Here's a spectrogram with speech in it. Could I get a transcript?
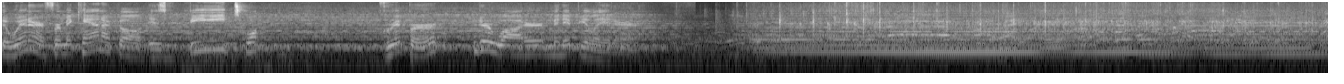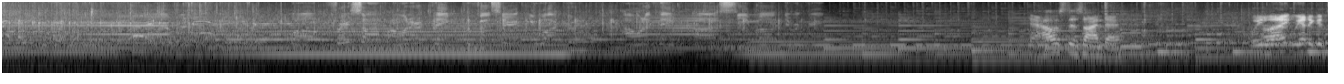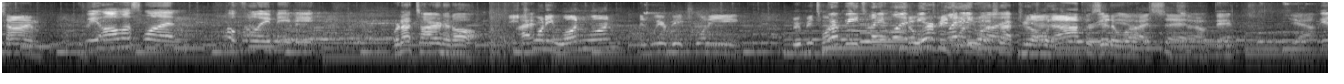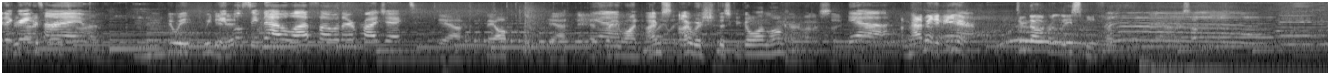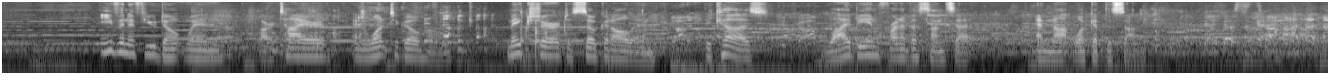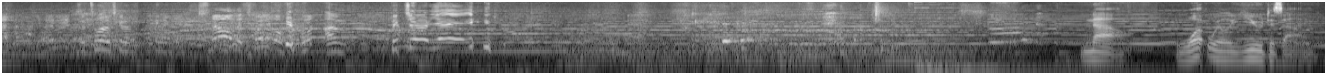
the winner for mechanical is B20 Gripper Underwater Manipulator. Was design day? We like. We had a good time. We almost won. Hopefully, maybe. We're not tired at all. E20 won and we're B20. We're B20. We're B21, No, we're B21. B21. Yeah, the opposite of what I said. So they, yeah. We had a great time. Mhm. We, we did People it. seem to have a lot of fun with our project. Yeah, they all, yeah, everybody won. I'm, s- I wish this could go on longer, honestly. Yeah. I'm happy to be here. Do not release me from. Even if you don't win, are tired, and want to go home, make sure to soak it all in. Because why be in front of a sunset and not look at the sun? The toilet's gonna. No, the toilet will. um, picture, yay! Now, what will you design?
